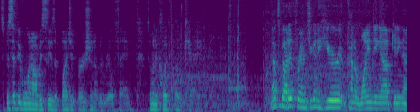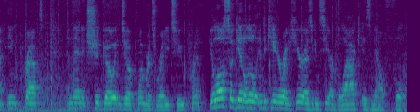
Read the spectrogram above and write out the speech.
specific one obviously is a budget version of the real thing. So I'm gonna click okay. That's about it, friends. You're gonna hear it kind of winding up, getting that ink prepped and then it should go into a point where it's ready to print. You'll also get a little indicator right here. As you can see, our black is now full.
